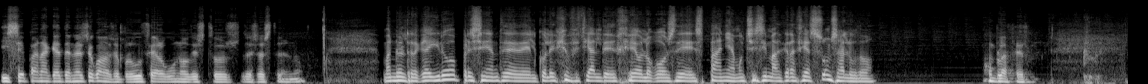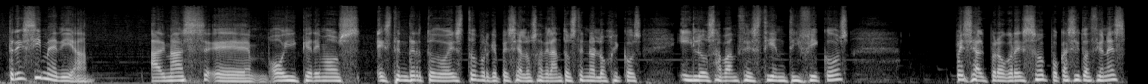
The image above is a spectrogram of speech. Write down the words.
y sepan a qué atenerse cuando se produce alguno de estos desastres. ¿no? Manuel Regueiro, presidente del Colegio Oficial de Geólogos de España, muchísimas gracias. Un saludo. Un placer. Tres y media. Además, eh, hoy queremos extender todo esto porque pese a los adelantos tecnológicos y los avances científicos, pese al progreso, pocas situaciones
